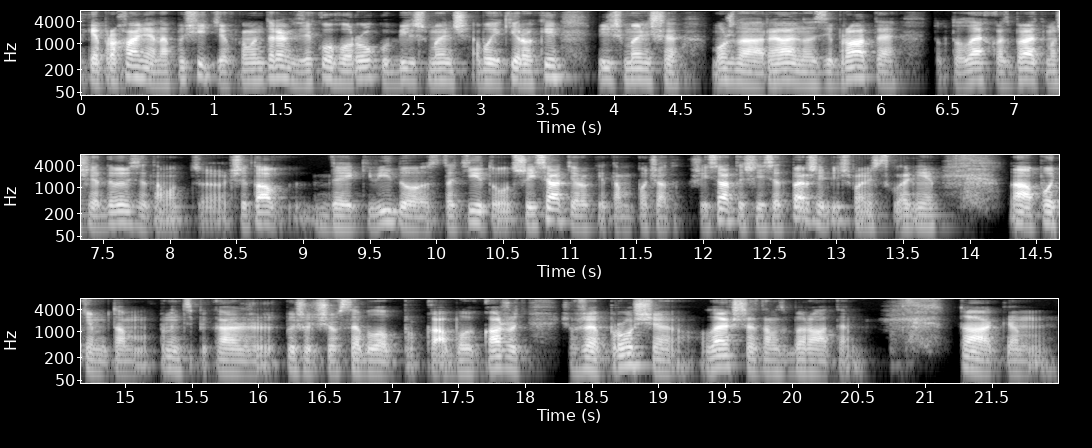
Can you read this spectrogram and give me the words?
таке прохання, напишіть в коментарях, з якого року більш-менш, або які роки більш-менше можна реально зібрати, тобто легко збирати. Тому що я дивився, там от е, читав деякі відео, статті, то от 60-ті роки, там початок 60-й, 61-й більш-менш складні. Ну, а потім там, в принципі, кажуть, пишуть, що все було або кажуть, що вже проще, легше там збирати. Так, ем,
